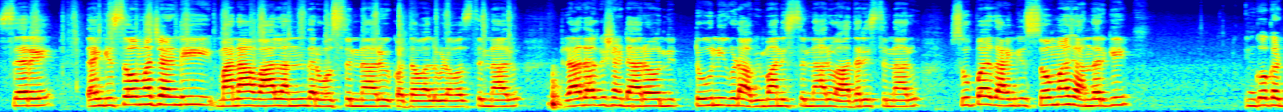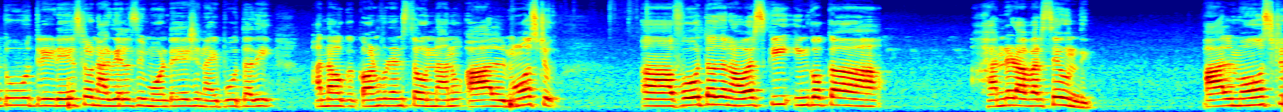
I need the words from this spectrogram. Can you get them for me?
సరే. థ్యాంక్ యూ సో మచ్ అండి. మన వాళ్ళందరూ వస్తున్నారు. కొత్త వాళ్ళు కూడా వస్తున్నారు. రాధాకృష్ణ టారో టూని కూడా అభిమానిస్తున్నారు ఆదరిస్తున్నారు. Super thank you so much అందరికీ. ఇంకొక టూ త్రీ డేస్లో నాకు తెలిసి మోనిటైజేషన్ అయిపోతుంది అన్న ఒక కాన్ఫిడెన్స్తో ఉన్నాను. ఆల్మోస్ట్ ఫోర్ థౌజండ్ అవర్స్కి ఇంకొక హండ్రెడ్ అవర్సే ఉంది. Almost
